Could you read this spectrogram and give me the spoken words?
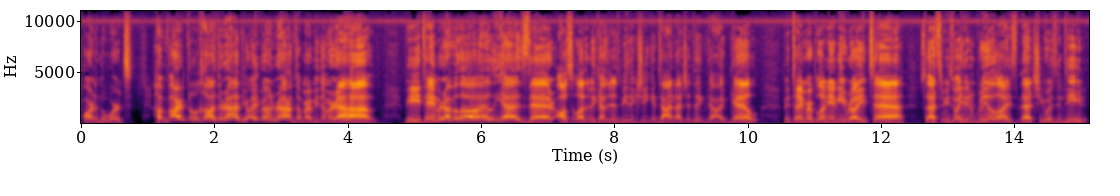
Pardon the words. You're over on. Amar Amar rav. V'iteim Ravalo Eliezer also them because just be the kshikatan, not just the gel. V'teimer Plani and he So that's the reason why he didn't realize that she was indeed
